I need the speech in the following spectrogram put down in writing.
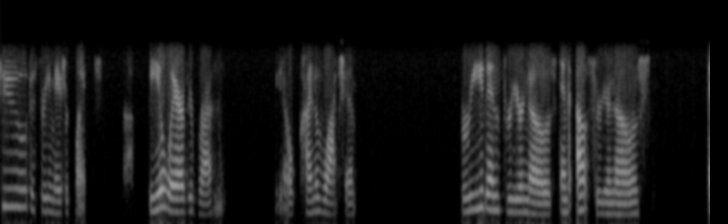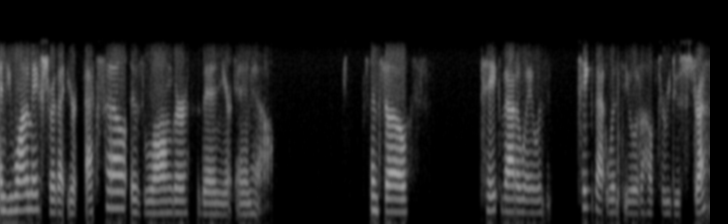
two to three major points. Be aware of your breath, you know, kind of watch it. Breathe in through your nose and out through your nose and you want to make sure that your exhale is longer than your inhale. And so take that away with take that with you. It'll help to reduce stress.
